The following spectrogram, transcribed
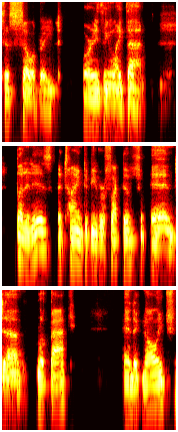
to celebrate or anything like that. But it is a time to be reflective and uh, look back and acknowledge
